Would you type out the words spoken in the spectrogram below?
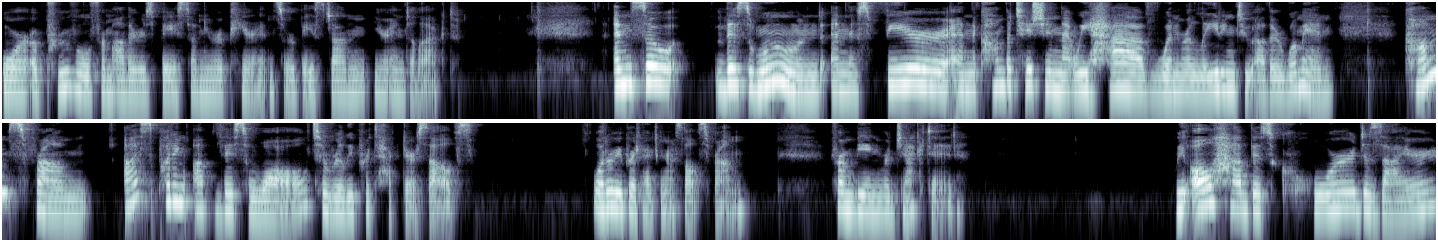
or approval from others based on your appearance or based on your intellect. And so, this wound and this fear and the competition that we have when relating to other women comes from us putting up this wall to really protect ourselves. What are we protecting ourselves from? From being rejected. We all have this core desire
